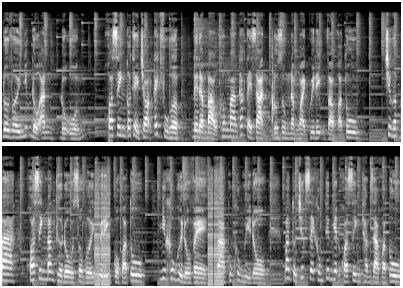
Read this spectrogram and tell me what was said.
đối với những đồ ăn, đồ uống. Khóa sinh có thể chọn cách phù hợp để đảm bảo không mang các tài sản, đồ dùng nằm ngoài quy định vào khóa tu. Trường hợp 3, khóa sinh mang thừa đồ so với quy định của khóa tu nhưng không gửi đồ về và cũng không hủy đồ, ban tổ chức sẽ không tiếp nhận khóa sinh tham gia khóa tu.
